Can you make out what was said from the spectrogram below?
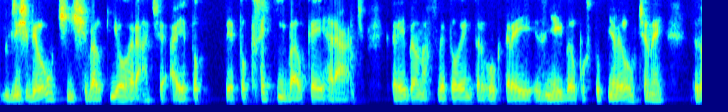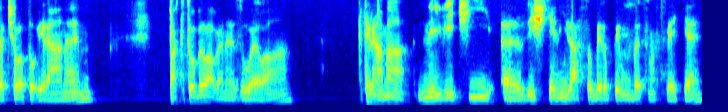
když vyloučíš velkého hráče a je to je to třetí velký hráč, který byl na světovém trhu, který z něj byl postupně vyloučený. Začalo to Iránem, pak to byla Venezuela, která má největší e, zjištěný zásoby ropy vůbec na světě.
